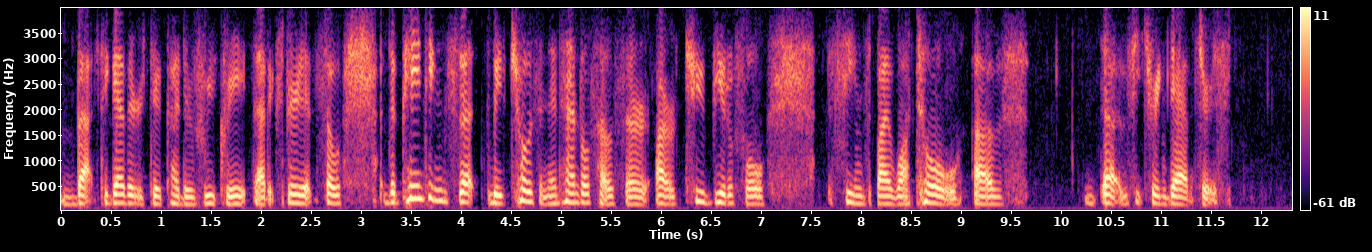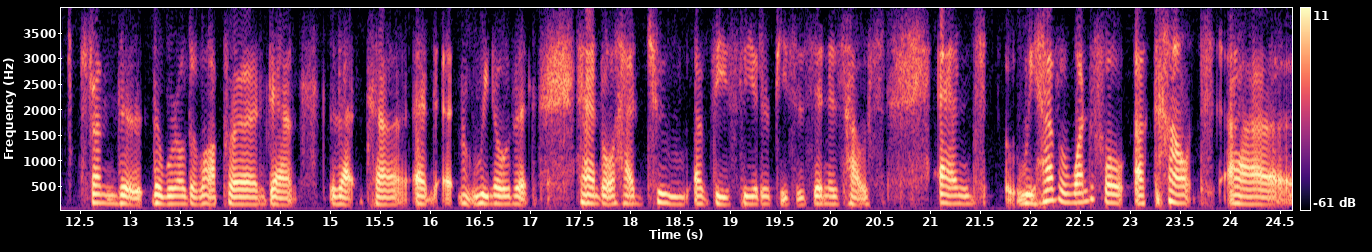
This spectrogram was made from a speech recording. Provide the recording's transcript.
back together to kind of recreate that experience. So the paintings that we've chosen in Handel's house are, are two beautiful scenes by Watteau of uh, featuring dancers from the, the world of opera and dance that uh, and uh, we know that Handel had two of these theater pieces in his house and we have a wonderful account uh,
